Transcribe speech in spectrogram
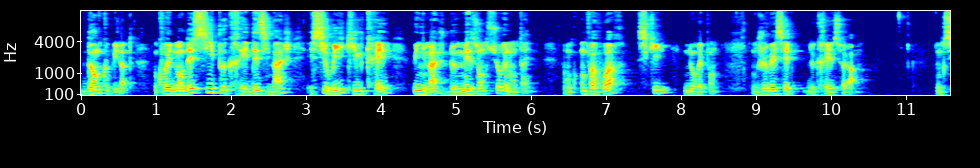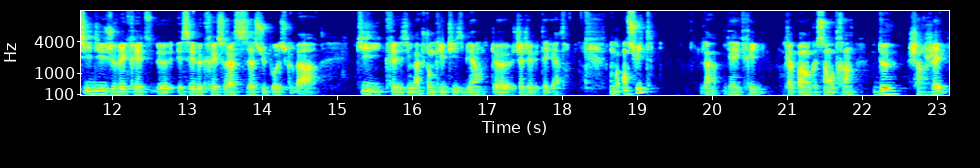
dans Copilot. Donc on va lui demander s'il peut créer des images et si oui, qu'il crée une image de maison sur une montagne. Donc on va voir ce qu'il nous répond. Donc je vais essayer de créer cela. Donc s'il dit je vais euh, essayer de créer cela, ça suppose que bah qui crée des images, donc il utilise bien euh, ChatGPT 4. Donc ensuite, là il y a écrit, donc là pendant que c'est en train de charger,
